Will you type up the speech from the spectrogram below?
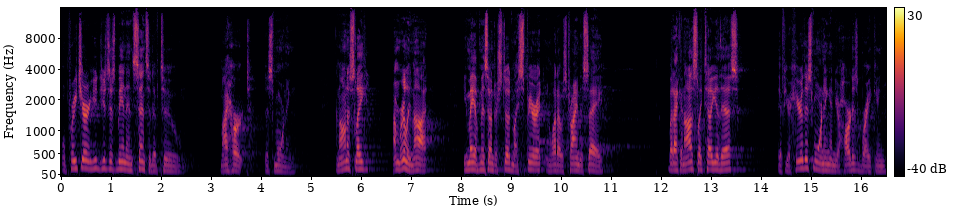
Well, preacher, you're just being insensitive to my hurt this morning. And honestly, I'm really not. You may have misunderstood my spirit and what I was trying to say. But I can honestly tell you this if you're here this morning and your heart is breaking,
